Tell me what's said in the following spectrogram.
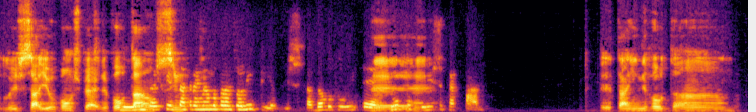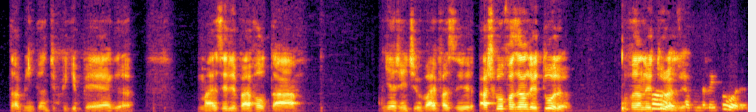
O Luiz saiu, vamos esperar ele voltar. Luiz, acho que ele está treinando para as Olimpíadas. Está dando é, é... duplo twist capado. Ele tá indo e voltando, tá brincando de pique-pega, mas ele vai voltar e a gente vai fazer. Acho que eu vou fazer uma leitura. Vou fazer uma leitura, uma leitura.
